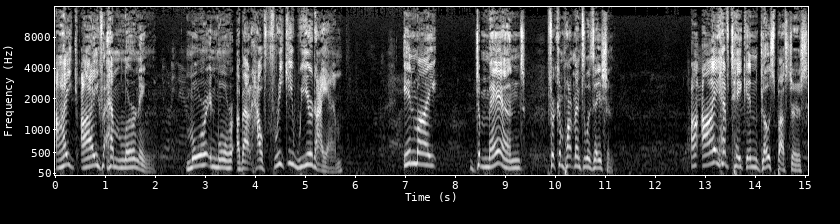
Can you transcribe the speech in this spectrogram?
I I am learning more and more about how freaky weird I am in my demand for compartmentalization. I have taken Ghostbusters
